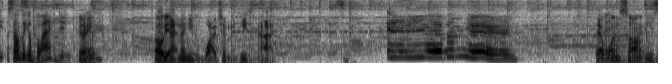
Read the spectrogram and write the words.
It sounds like a black dude, Yeah. right? oh yeah, and then you watch him and he's not. That one song and he's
